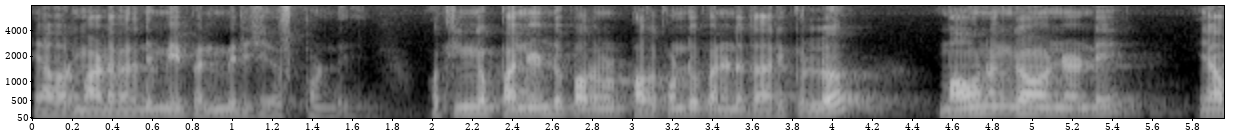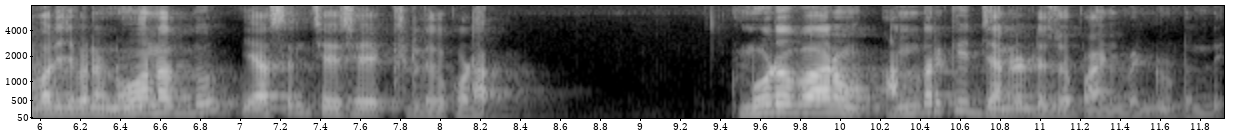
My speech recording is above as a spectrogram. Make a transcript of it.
ఎవరి మాట అనేది మీ పని మీరు చేసుకోండి. ముఖ్యంగా పన్నెండు పదకొండు పదకొండు పన్నెండు తారీఖుల్లో మౌనంగా ఉండండి. ఎవరు చెప్పిన నో అనద్దు యాసం చేసేయక్కర్లేదు కూడా. మూడో వారం అందరికీ జనరల్ డిసప్పాయింట్మెంట్ ఉంటుంది.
